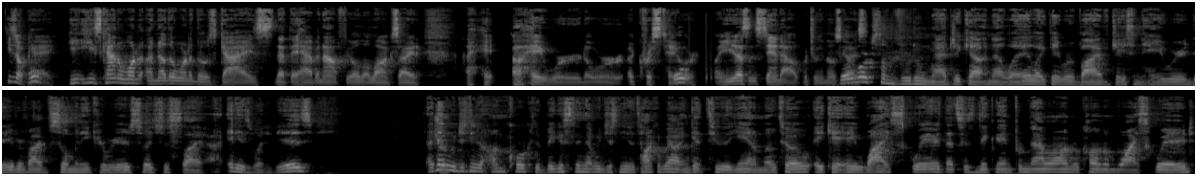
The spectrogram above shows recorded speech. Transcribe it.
he's okay. He, he's kind of one another one of those guys that they have in outfield alongside a, a Heyward or a Chris Taylor. Like he doesn't stand out between those they guys. They work some voodoo magic out in LA. Like they revived Jason Heyward. They revived so many careers. So it's just like uh, it is what it is. I think we just need to uncork the biggest thing that we just need to talk about and get to the Yamamoto, aka Y squared. That's his nickname from now on. We're calling him Y squared.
